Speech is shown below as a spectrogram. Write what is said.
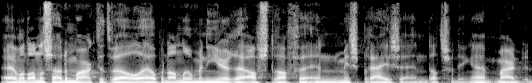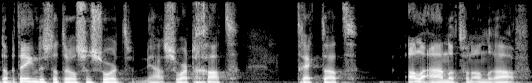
Eh, want anders zou de markt het wel eh, op een andere manier eh, afstraffen en misprijzen en dat soort dingen. Maar dat betekent dus dat er als een soort ja, zwart gat trekt dat alle aandacht van anderen af.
